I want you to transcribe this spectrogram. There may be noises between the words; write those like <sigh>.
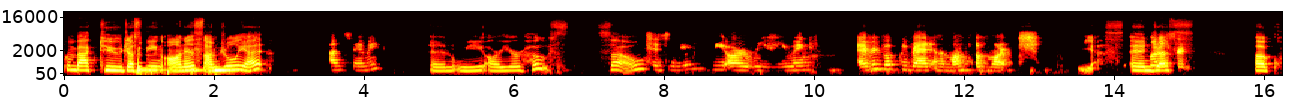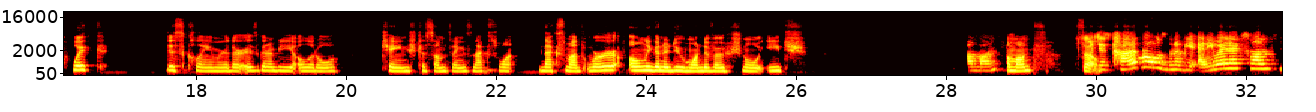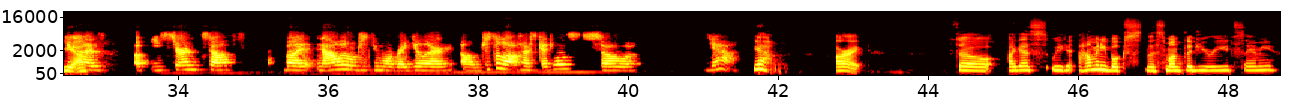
welcome back to Just Being Honest. I'm Juliet, I'm Sammy. and we are your hosts. So, Today we are reviewing every book we read in the month of March. yes, and What just a quick disclaimer: there is going to be a little change to some things next one next month. We're only going to do one devotional each A month. a month. So, Which is kind of how it's gonna be anyway next month Yeah. because of Easter and stuff. But now it'll just be more regular. Um, just a lot with our schedules. So yeah. yeah. All right. So, I guess we can how many books this month did you read, Sammy?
